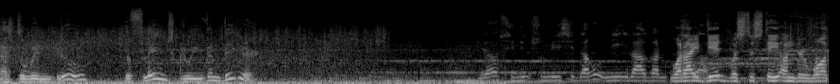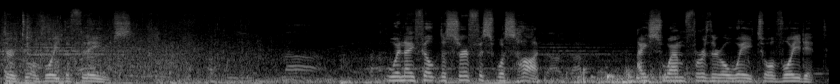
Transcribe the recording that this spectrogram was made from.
As the wind blew, the flames grew even bigger. What I did was to stay underwater to avoid the flames. When I felt the surface was hot, I swam further away to avoid it.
